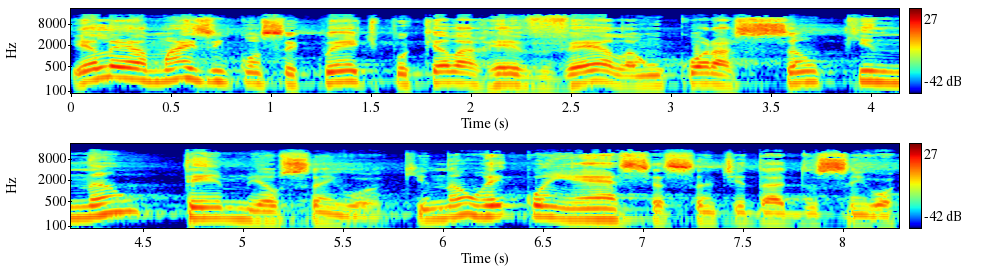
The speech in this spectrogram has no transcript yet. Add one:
Ela é a mais inconsequente porque ela revela um coração que não teme ao Senhor, que não reconhece a santidade do Senhor,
